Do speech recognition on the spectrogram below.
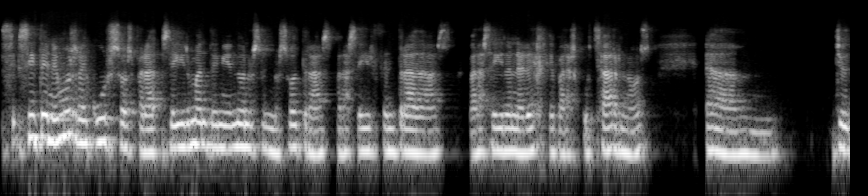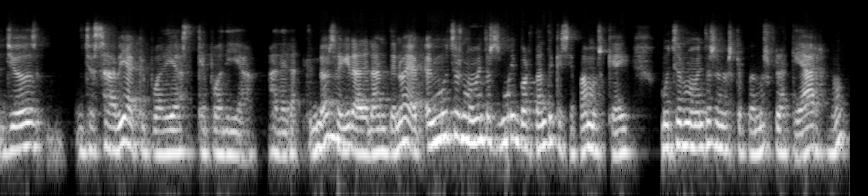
si, tenemos recursos para seguir manteniéndonos en nosotras, para seguir centradas, para seguir en el eje, para escucharnos, eh, yo, yo, sabía que, podías, que podía ¿no? seguir adelante. ¿no? Hay, muchos momentos, es muy importante que sepamos que hay muchos momentos en los que podemos flaquear, ¿no?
